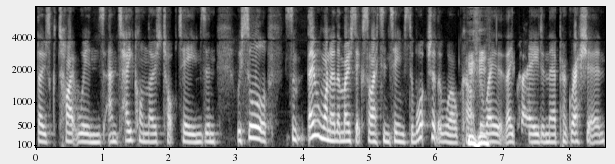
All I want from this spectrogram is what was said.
those tight wins and take on those top teams. And we saw some; they were one of the most exciting teams to watch at the World Cup. Mm-hmm. The way that they played and their progression,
